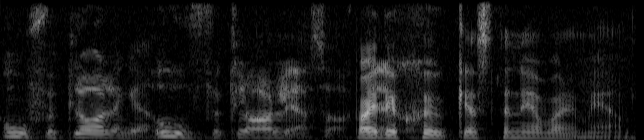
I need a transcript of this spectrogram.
Oförklarliga. Oförklarliga saker. Vad är det sjukaste ni har varit med om?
